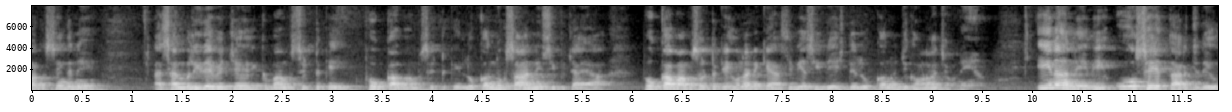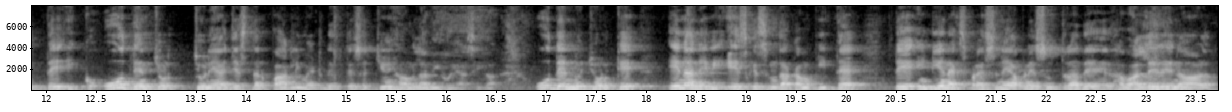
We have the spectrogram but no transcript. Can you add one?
ਭਗਤ ਸਿੰਘ ਨੇ ਅਸੈਂਬਲੀ ਦੇ ਵਿੱਚ ਇੱਕ ਬੰਬ ਸਿੱਟ ਕੇ, ਫੋਕਾ ਬੰਬ ਸਿੱਟ ਕੇ ਲੋਕਾਂ ਨੂੰ ਨੁਕਸਾਨ ਨਹੀਂ ਸੀ ਪਹੁੰਚਾਇਆ, ਫੋਕਾ ਬੰਬ ਸੁੱਟ ਕੇ ਉਹਨਾਂ ਨੇ ਕਿਹਾ ਸੀ ਵੀ ਅਸੀਂ ਦੇਸ਼ ਦੇ ਲੋਕਾਂ ਨੂੰ ਜਗਾਉਣਾ ਚਾਹੁੰਦੇ ਹਾਂ। ਇਹਨਾਂ ਨੇ ਵੀ ਉਸੇ ਤਰਜ਼ ਦੇ ਉੱਤੇ ਇੱਕ ਉਹ ਦਿਨ ਚੁਣ, ਚੁਣਿਆ ਜਿਸ ਦਿਨ ਪਾਰਲੀਮੈਂਟ ਦੇ ਉੱਤੇ ਸੱਚੀ ਹੀ ਹਮਲਾ ਵੀ ਹੋਇਆ ਸੀਗਾ। ਉਹ ਦਿਨ ਨੂੰ ਚੁਣ ਕੇ ਇਹਨਾਂ ਨੇ ਵੀ ਇਸ ਕਿਸਮ ਦਾ ਕੰਮ ਕੀਤਾ ਹੈ ਤੇ ਇੰਡੀਅਨ ਐਕਸਪ੍ਰੈਸ ਨੇ ਆਪਣੇ ਸੂਤਰਾਂ ਦੇ ਹਵਾਲੇ ਦੇ ਨਾਲ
